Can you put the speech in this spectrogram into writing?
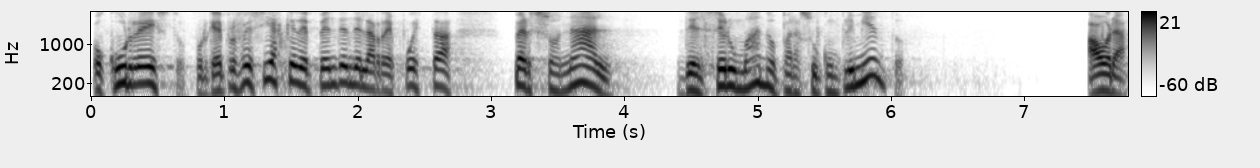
ocurre esto, porque hay profecías que dependen de la respuesta personal del ser humano para su cumplimiento. Ahora,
